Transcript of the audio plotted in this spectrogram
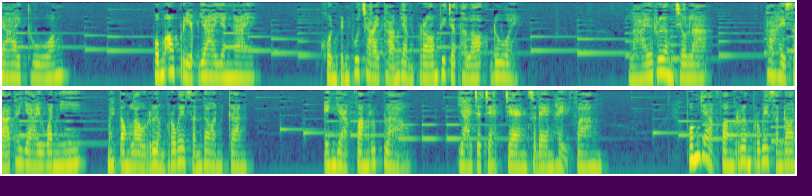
ยายท้วง ผมเอาเปรียบยายยังไง คนเป็นผู้ชายถามอย่างพร้อมที่จะทะเลาะด้วย หลายเรื่องเชียวละถ้าให้สาธยายวันนี้ ไม่ต้องเล่าเรื่องพระเวสสันดรกัน เองอยากฟังหรือเปล่า ยายจะแจกแจงแสดงให้ฟัง ผมอยากฟังเรื่องพระเวสสันดร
